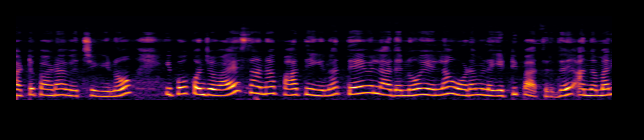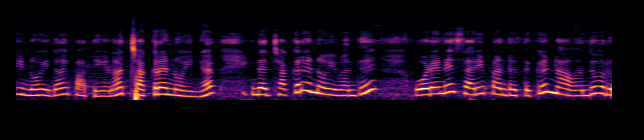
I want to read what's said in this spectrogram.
கட்டுப்பாடாக வச்சுக்கணும். இப்போது கொஞ்சம் வயசானால் பார்த்தீங்கன்னா தேவையில்லாத நோயெல்லாம் உடம்புல எட்டி பார்த்துருது. அந்த மாதிரி நோய் தான் பார்த்தீங்கன்னா சக்கரை நோய்ங்க. இந்த சக்கரை நோய் வந்து உடனே சரி பண்ணுறதுக்கு நான் வந்து ஒரு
